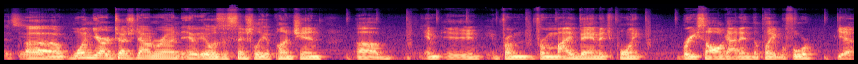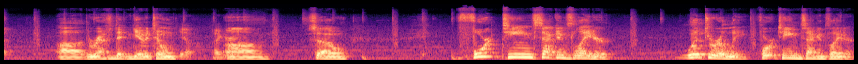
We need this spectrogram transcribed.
it's Uh, one yard touchdown run. It, it was essentially a punch in. Uh, in- in- from from my vantage point, Breece Hall got in the play before. Yeah, Uh, the refs didn't give it to him. yep, I agree. Um, so 14 seconds later, literally 14 seconds later,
